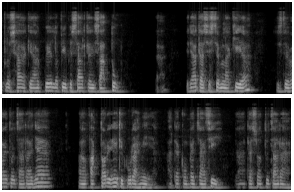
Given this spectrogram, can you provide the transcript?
plus H GA GB lebih besar dari 1. Ya, ini ada sistem lagi ya istimewa untuk caranya uh, faktor ini dikurangi ya. Ada kompensasi, ya, ada suatu cara.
